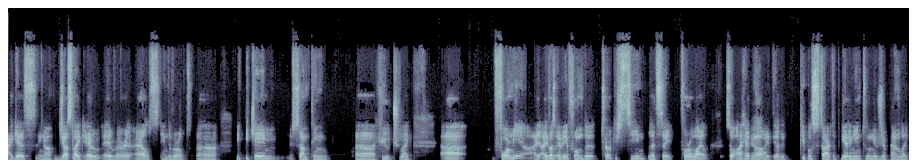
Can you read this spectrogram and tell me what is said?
i guess you know just like everywhere else in the world uh, it became something uh, huge. Like uh, for me I, I, was away from the turkish scene let's say for a while. So i had yeah. no idea that people started getting into new japan. Like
